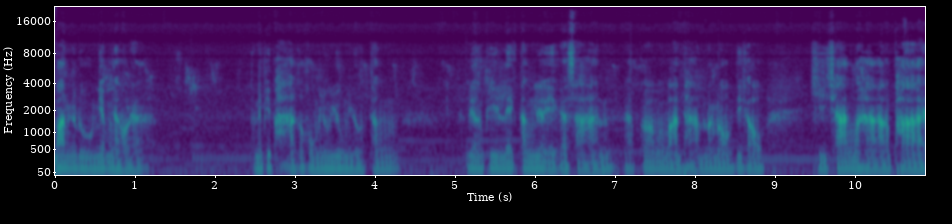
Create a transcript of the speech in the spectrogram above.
บ้านก็ดูเงียบเงาเลยนะ ตอนนี้พี่พาก็คงยุ่งๆอยู่กับทั้ง เรื่องพี่เล็กทั้งเรื่องเอกสารนะครับ ก็เมื่อวานถามน้องๆที่เขาขี่ช้างมาหาพาย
